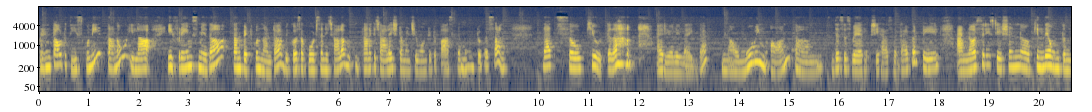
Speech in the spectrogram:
ప్రింట్అవుట్ తీసుకుని తను ఇలా ఈ ఫ్రేమ్స్ మీద తను పెట్టుకుందంట బికాస్ ఆ కోట్స్ అని చాలా తనకి చాలా ఇష్టం and she wanted to pass them to her son that's so cute కదా. I really like that now moving on um, this is where she has her diaper pail and nursery station uh, కిందే ఉంటుంది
